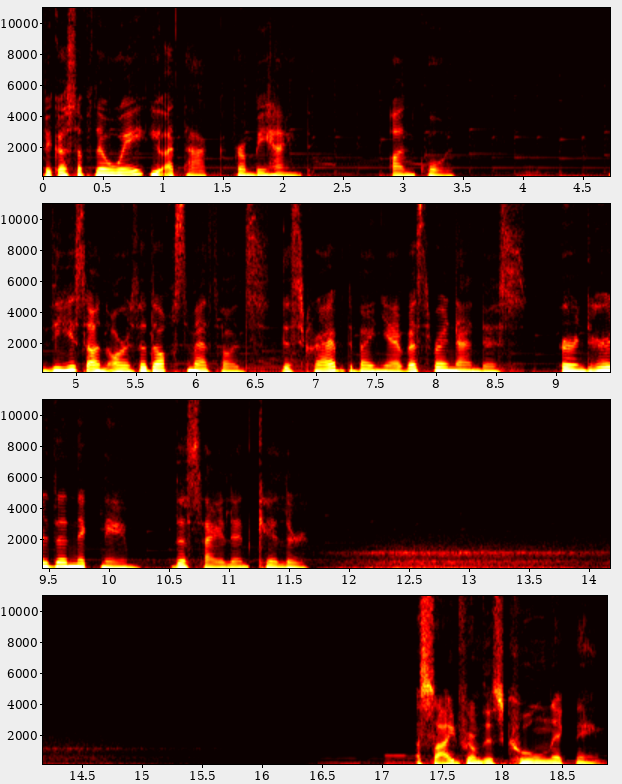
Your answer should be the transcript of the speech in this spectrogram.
because of the way you attack from behind. Unquote. These unorthodox methods, described by Nieves Fernandez, earned her the nickname the Silent Killer. Aside from this cool nickname,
